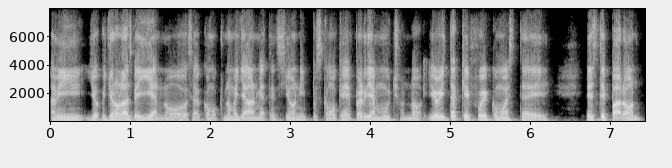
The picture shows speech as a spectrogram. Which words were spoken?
a mí yo, yo no las veía, ¿no? O sea, como que no me llamaban mi atención y pues como que me perdía mucho, ¿no? Y ahorita que fue como este, este parón,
